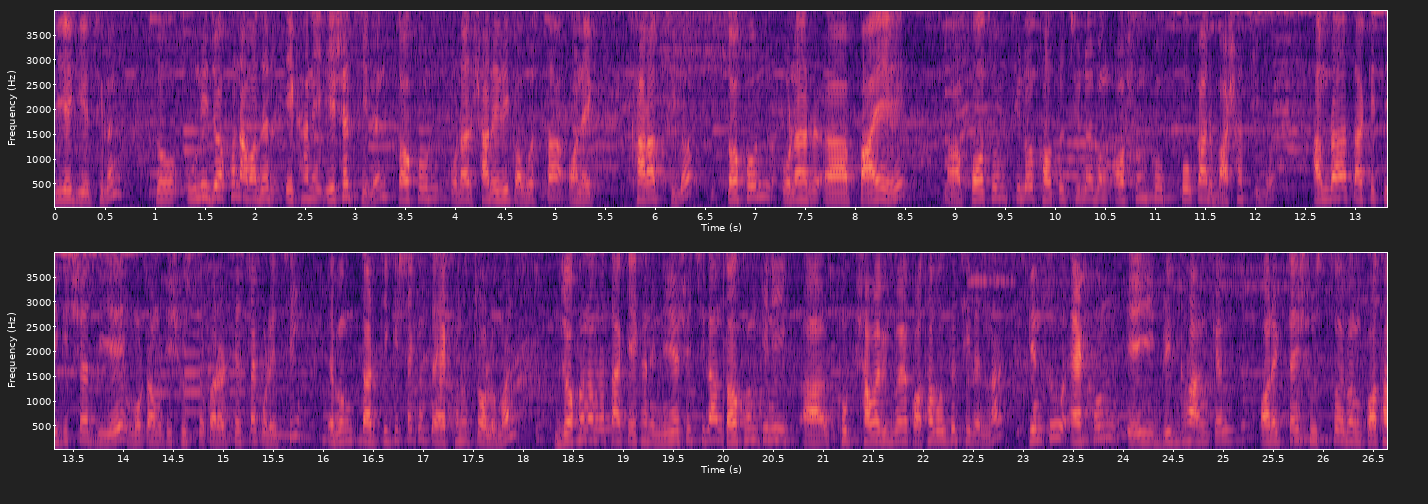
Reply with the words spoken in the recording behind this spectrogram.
দিয়ে গিয়েছিলেন। তো উনি যখন আমাদের এখানে এসেছিলেন, তখন ওনার শারীরিক অবস্থা অনেক খারাপ ছিল। তখন ওনার পায়ে পচন ছিল, ক্ষত ছিল এবং অসংখ্য পোকার বাসা ছিল। আমরা তাকে চিকিৎসা দিয়ে মোটামুটি সুস্থ করার চেষ্টা করেছি এবং তার চিকিৎসা কিন্তু এখনও চলমান। যখন আমরা তাকে এখানে নিয়ে এসেছিলাম, তখন তিনি খুব স্বাভাবিকভাবে কথা বলতে ছিলেন না। কিন্তু এখন এই বৃদ্ধ আঙ্কেল অনেকটাই সুস্থ এবং কথা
